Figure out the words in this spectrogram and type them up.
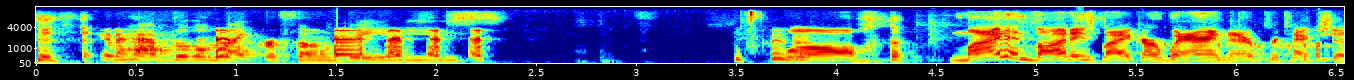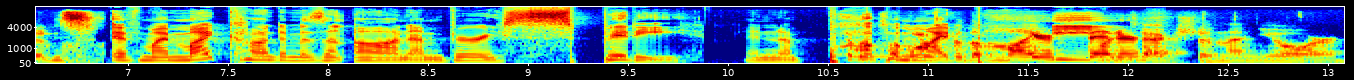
You're gonna have little microphone babies. Well, mine and Bonnie's mic are wearing their protections. If my mic condom isn't on, I'm very spitty and a So pop it's of my for the mic protection than yours.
